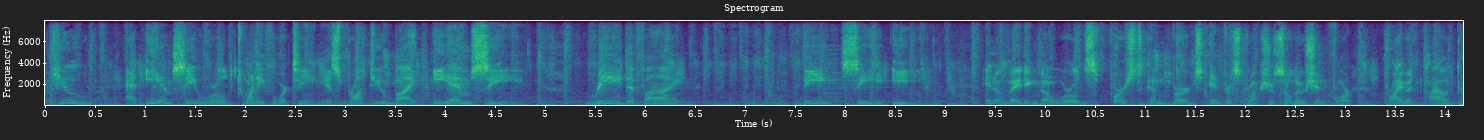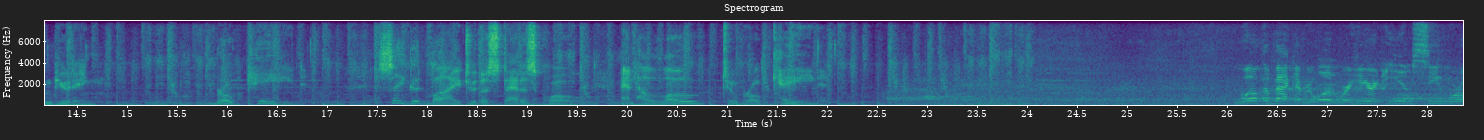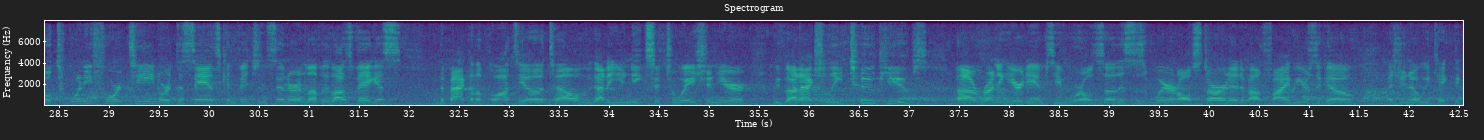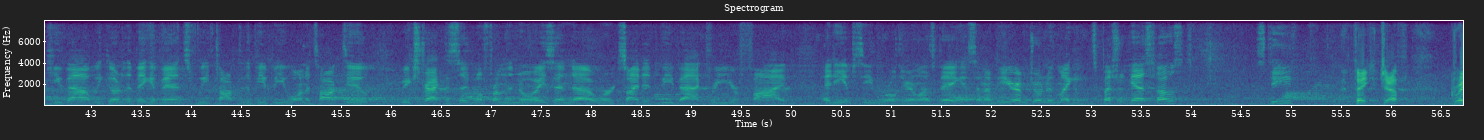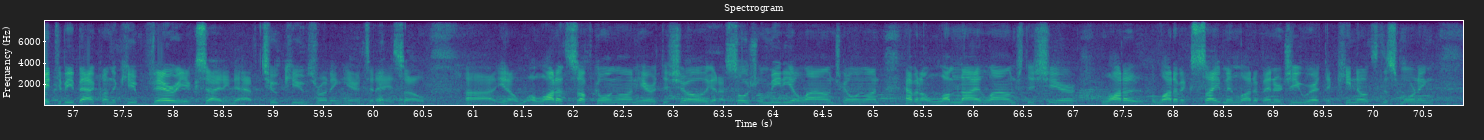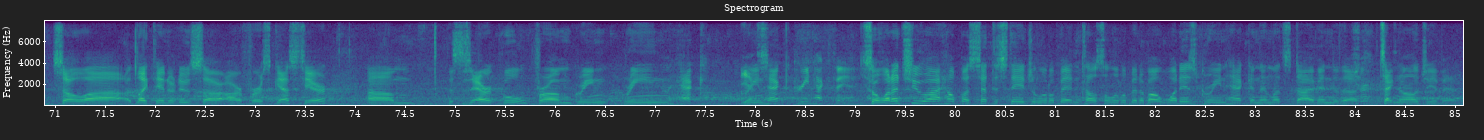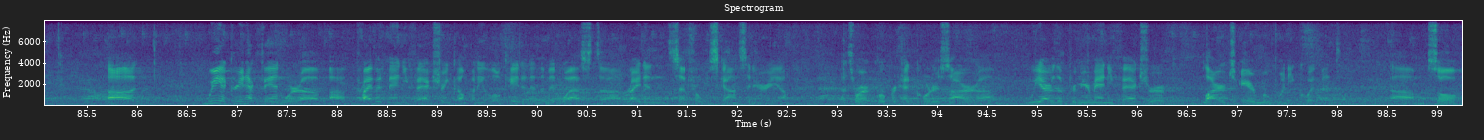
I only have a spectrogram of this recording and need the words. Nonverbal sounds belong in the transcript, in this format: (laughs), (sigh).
theCUBE at EMC World 2014 is brought to you by EMC. Redefine. VCE. Innovating the world's first converged infrastructure solution for private cloud computing. Brocade. Say goodbye to the status quo and hello to Brocade. Welcome back everyone. We're here at EMC World 2014. We're at the Sands Convention Center in lovely Las Vegas in the back of the Palazzo Hotel. We've got a unique situation here. We've got actually two cubes uh, running here at EMC World. So this is where it all started about five years ago. As you know, we take the cube out, we go to the big events, we talk to the people you want to talk to, we extract the signal from the noise, and uh, we're excited to be back for year five at EMC World here in Las Vegas. And I'm here, I'm joined with my special guest host, Steve. Thank you, Jeff great to be back on the Cube. Very exciting to have two cubes running here today. So, uh, you know, a lot of stuff going on here at the show. We got a social media lounge going on. Have an alumni lounge this year. A lot of a lot of excitement, a lot of energy. We're at the keynotes this morning. So, uh, I'd like to introduce our, our first guest here. Um, this is Eric Pond from Green Greenheck. Green yes, Heck? Greenheck fan. So why don't you uh, help us set the stage a little bit and tell us a little bit about what is Greenheck, and then let's dive into the sure. technology a bit. Uh, we at Greenheck Fan, we're a, a, private manufacturing company located in the Midwest, uh, right in central Wisconsin area. That's where our corporate headquarters are. Um, we are the premier manufacturer of large air movement equipment. Um, so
